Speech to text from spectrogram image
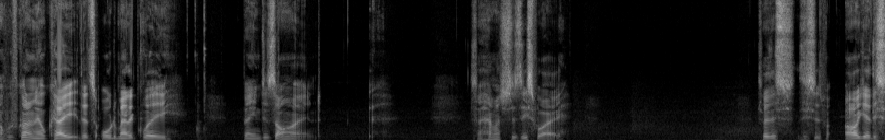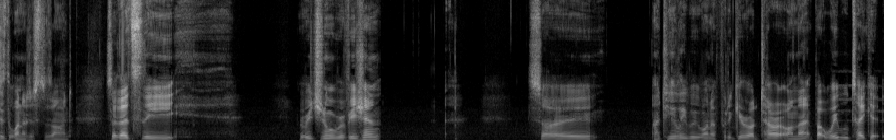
oh, we've got an LK that's automatically been designed. So how much does this weigh? So this this is oh yeah this is the one I just designed. So that's the original revision. So Ideally we want to put a Girod turret on that, but we will take it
